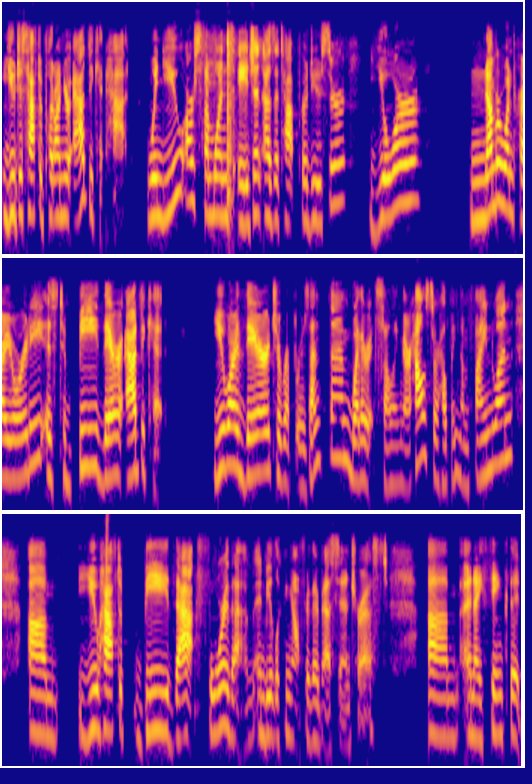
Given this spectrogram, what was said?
you just have to put on your advocate hat. When you are someone's agent as a top producer, your number one priority is to be their advocate. You are there to represent them, whether it's selling their house or helping them find one. Um, you have to be that for them and be looking out for their best interest. Um, and I think that,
